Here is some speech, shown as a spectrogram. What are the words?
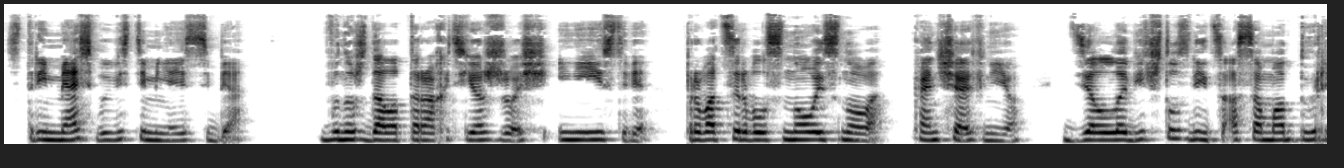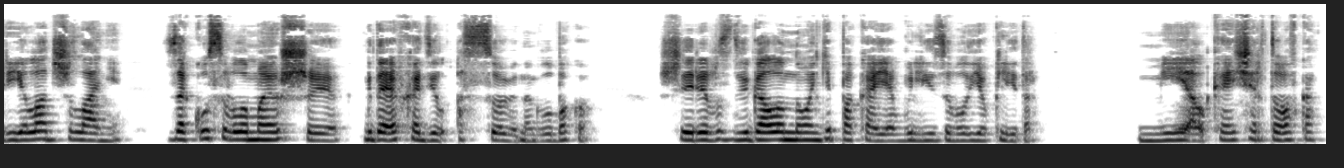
стремясь вывести меня из себя. Вынуждала трахать ее жестче и неистовее, провоцировала снова и снова, кончать в нее. Делала вид, что злится, а сама дурела от желания. Закусывала мою шею, когда я входил особенно глубоко. Шире раздвигала ноги, пока я вылизывал ее клитор. Мелкая чертовка.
